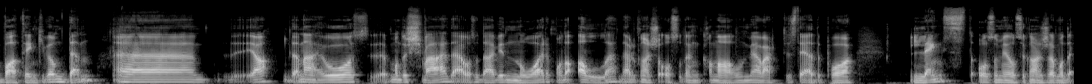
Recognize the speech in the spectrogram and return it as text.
Hva tenker vi om den? Ja, den er jo på en måte svær. Det er jo også der vi når på en måte alle. Det er vel kanskje også den kanalen vi har vært til stede på lengst, og som vi også kanskje har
